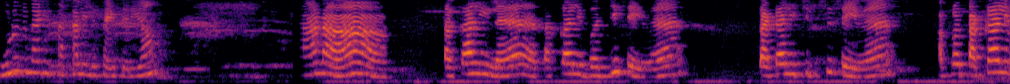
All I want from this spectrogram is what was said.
உனக்கு நாடி தக்காளியில செய்ய தெரியும்? நானா தக்காளியில தக்காளி பஜ்ஜி செய்வேன். தக்காளி சிப்ஸ் செய்வேன். அப்புறம் தக்காளி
